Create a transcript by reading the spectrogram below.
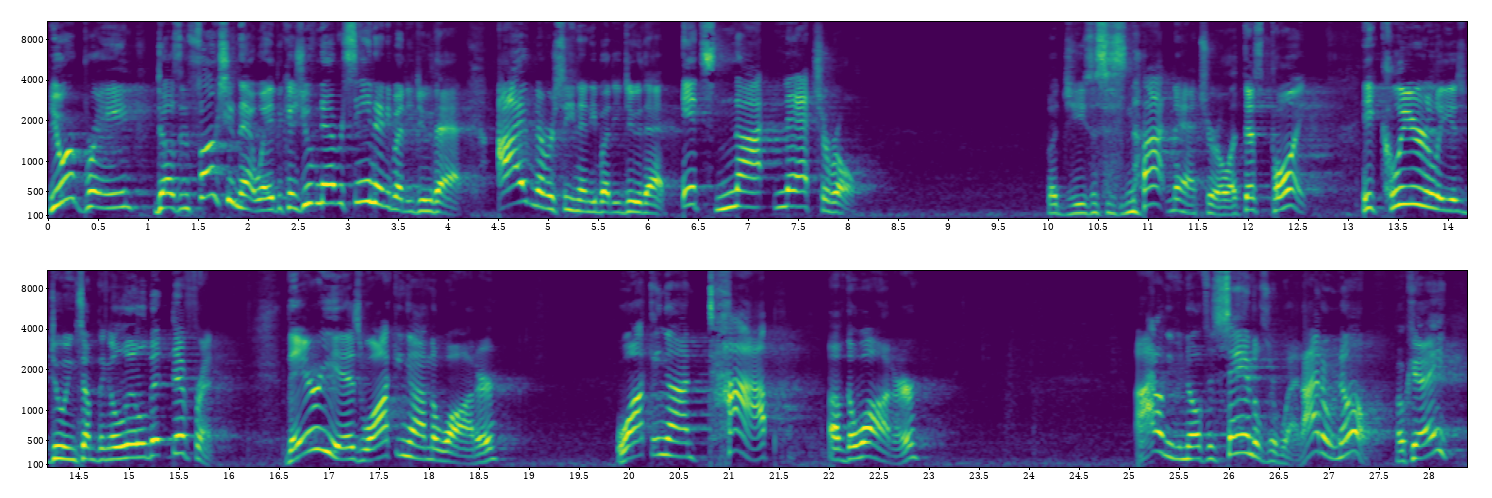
Your brain doesn't function that way because you've never seen anybody do that. I've never seen anybody do that. It's not natural. But Jesus is not natural at this point. He clearly is doing something a little bit different. There he is walking on the water, walking on top of the water. I don't even know if his sandals are wet. I don't know, okay?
